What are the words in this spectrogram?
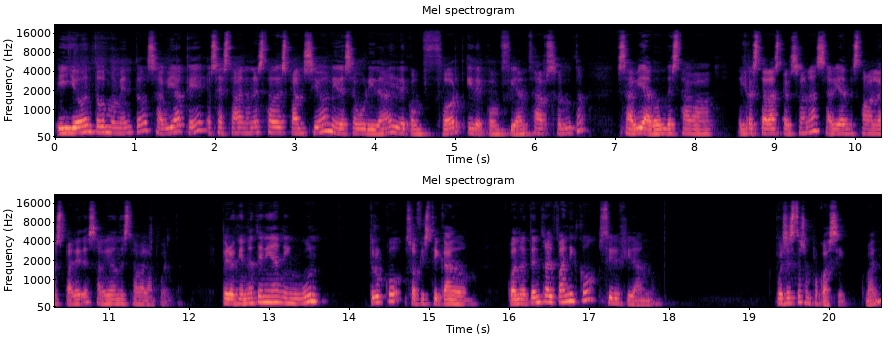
Y yo en todo momento sabía que, o sea, estaba en un estado de expansión y de seguridad y de confort y de confianza absoluta. Sabía dónde estaba el resto de las personas sabía dónde estaban las paredes, sabía dónde estaba la puerta, pero que no tenía ningún truco sofisticado. Cuando te entra el pánico, sigue girando. Pues esto es un poco así, ¿vale?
